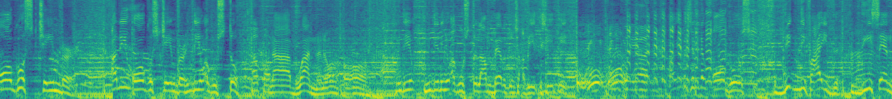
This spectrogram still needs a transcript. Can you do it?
August Chamber. Ano yung August Chamber? Hindi yung Agusto Opo. na buwan, ano? Oo. Hindi yung, hindi rin yung Augusto Lambert dun sa Cavite City. Ano po yun? Ang ibig sabihin ng August, dignified, decent.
